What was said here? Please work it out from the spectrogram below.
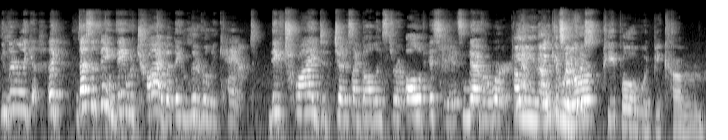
You literally ca- like that's the thing. They would try, but they literally can't. They've tried to genocide goblins throughout all of history, and it's never worked. I Yeah, mean, I think it's we. Your gonna- people would become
